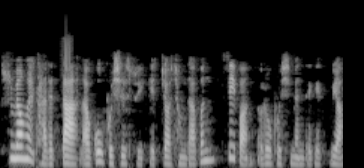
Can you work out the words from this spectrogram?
수명을 다했다라고 보실 수 있겠죠. 정답은 C번으로 보시면 되겠고요.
